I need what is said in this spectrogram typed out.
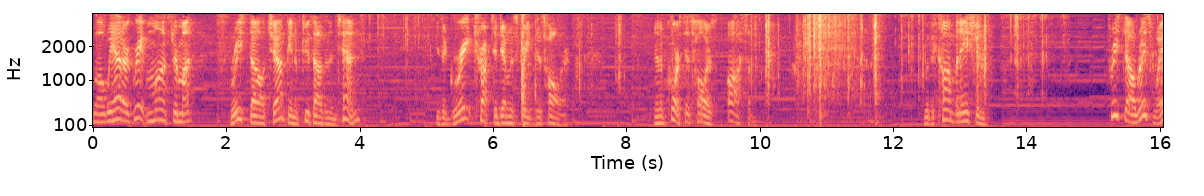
Well, we had our great Monster Mutt Freestyle Champion of 2010. He's a great truck to demonstrate this hauler. And of course, this hauler's awesome. With a combination Freestyle Raceway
